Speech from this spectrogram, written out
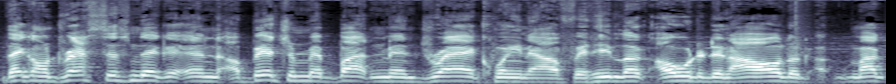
they gonna dress this nigga in a Benjamin Button drag queen outfit. He look older than all the my.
